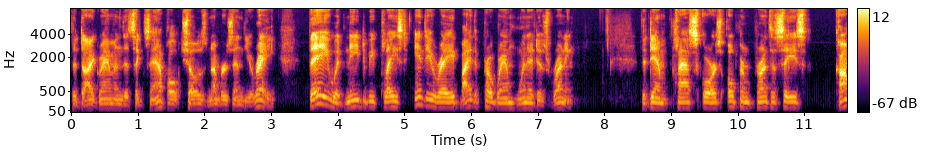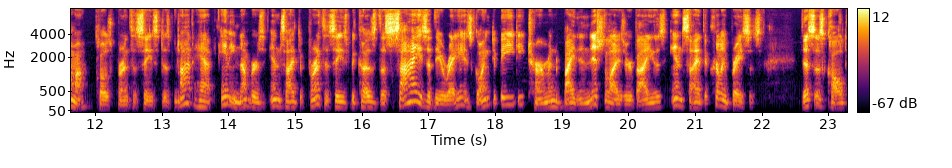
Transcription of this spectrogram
The diagram in this example shows numbers in the array. They would need to be placed in the array by the program when it is running. The dim class scores open parentheses comma, close parentheses, does not have any numbers inside the parentheses because the size of the array is going to be determined by the initializer values inside the curly braces. This is called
